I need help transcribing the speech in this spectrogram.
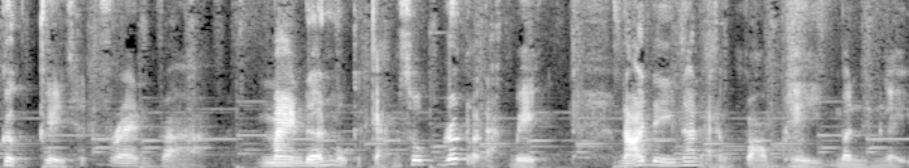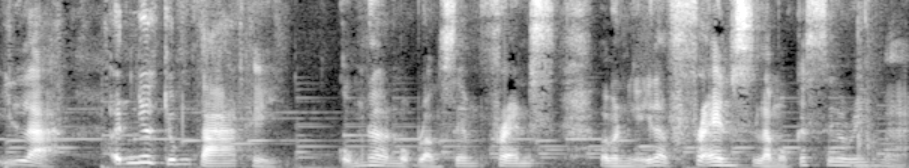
cực kỳ thích Friends và mang đến một cái cảm xúc rất là đặc biệt. Nói đi nói lại một vòng thì mình nghĩ là ít nhất chúng ta thì cũng nên một lần xem Friends. Và mình nghĩ là Friends là một cái series mà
